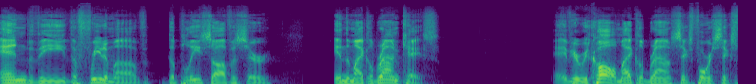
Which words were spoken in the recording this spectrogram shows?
end the the freedom of the police officer in the Michael Brown case. If you recall, Michael Brown, 6'4", 6'5",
